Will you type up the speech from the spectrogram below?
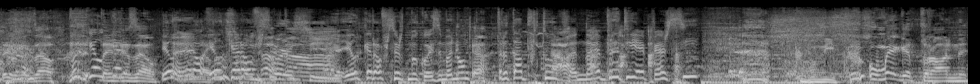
Tens razão. Porque ele Tens quer, razão. Ele, É, ele, ele quer oferecer, ele quer oferecer-te uma coisa, mas não te tratar por tu. Não é para ti, é Percy. Que bonito. O Megatron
